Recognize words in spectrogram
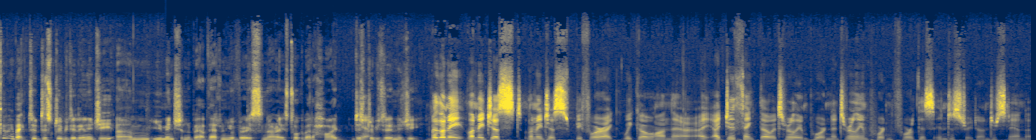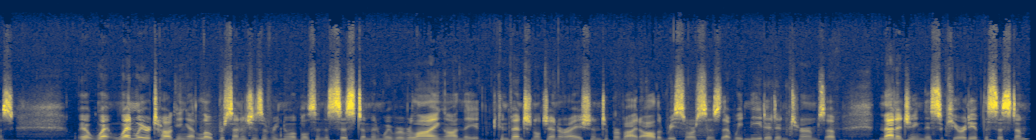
Going back to distributed energy, um, you mentioned about that in your various scenarios. Talk about a high distributed yeah. energy. But let me let me just let me just before I, we go on there, I, I do think though it's really important. It's really important for this industry to understand this you know, when, when we were talking at low percentages of renewables in the system and we were relying on the conventional generation to provide all the resources that we needed in terms of managing the security of the system,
